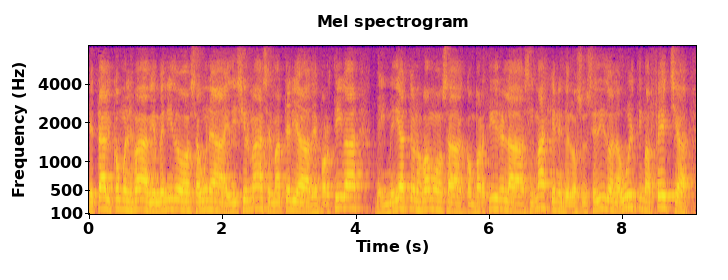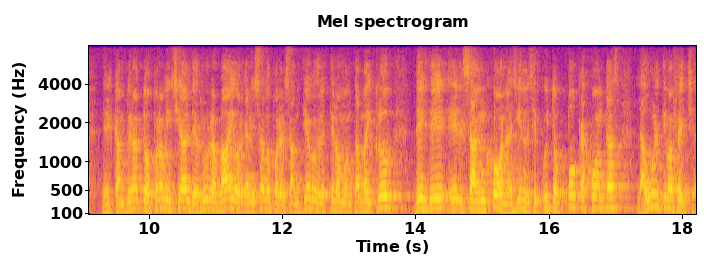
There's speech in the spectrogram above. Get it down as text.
¿Qué tal? ¿Cómo les va? Bienvenidos a una edición más en materia deportiva. De inmediato nos vamos a compartir las imágenes de lo sucedido en la última fecha del Campeonato Provincial de Rural Bike organizado por el Santiago del Estero Mountain Bike Club desde el Sanjón, allí en el circuito Pocahontas, la última fecha.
